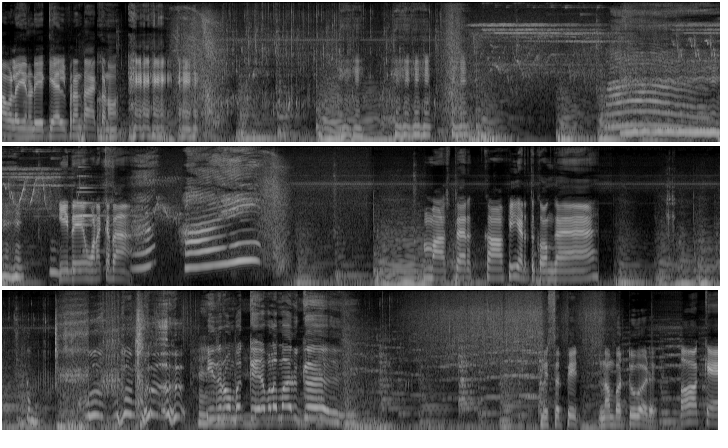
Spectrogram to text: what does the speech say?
அவளை என்னுடைய கேர்ள் ஃப்ரெண்ட் ஆக்கணும். இது உனக்கு தான் மாஸ்டர் காஃபி எடுத்துக்கோங்க. இது ரொம்ப கேவலமா இருக்கு. Mister Pete number two word. Okay.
